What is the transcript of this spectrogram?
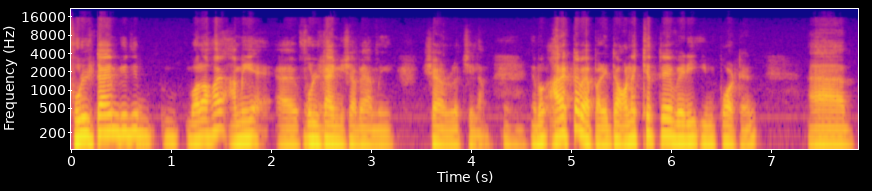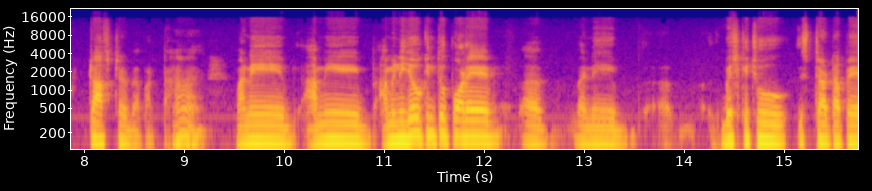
ফুল টাইম যদি বলা হয় আমি ফুল টাইম হিসাবে আমি শেয়ার হোল্ডার ছিলাম। এবং আরেকটা ব্যাপার এটা অনেক ক্ষেত্রে ভেরি ইম্পর্টেন্ট ট্রাস্টের ব্যাপারটা হ্যাঁ? মানে আমি আমি নিজেও কিন্তু পরে মানে বেশ কিছু স্টার্ট আপে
